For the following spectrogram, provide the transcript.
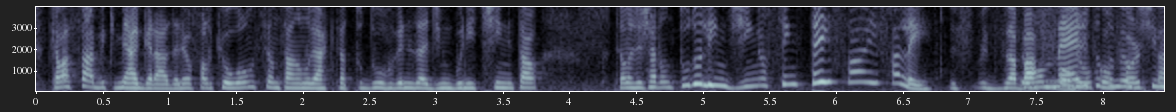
Porque ela sabe que me agrada, né? Eu falo que eu amo sentar num lugar que tá tudo organizadinho, bonitinho e tal. Então elas deixaram tudo lindinho. Eu sentei só e falei. E É desabafou. o mérito do meu time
